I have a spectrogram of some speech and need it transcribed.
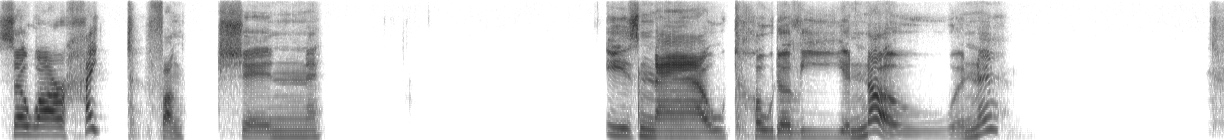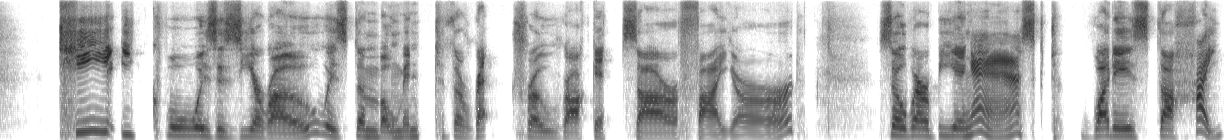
So our height function is now totally known. T equals zero is the moment the retro rockets are fired. So we're being asked, what is the height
